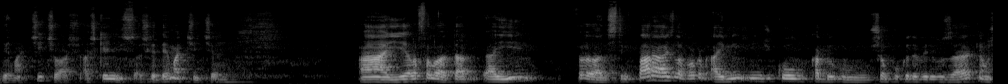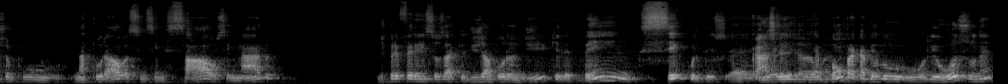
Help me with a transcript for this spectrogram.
dermatite, eu acho. Acho que é isso, acho que é dermatite. É. Aí ela falou, tá, aí falou, você tem que parar de lavar o cabelo. Aí me indicou o, cabelo, o shampoo que eu deveria usar, que é um shampoo natural, assim, sem sal, sem nada de preferência usar aquele de jaborandi, que ele é bem seco, ele deixa, é, Casca ele, é, é bom para cabelo oleoso, né?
